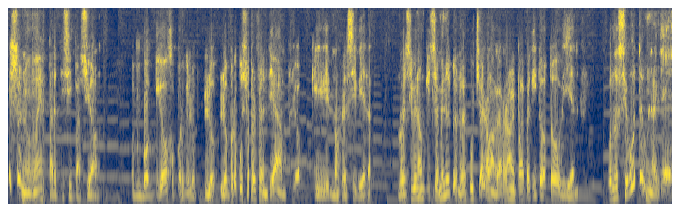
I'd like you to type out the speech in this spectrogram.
Eso no es participación. Y ojo, porque lo, propuso el Frente Amplio, que nos recibieran. Nos recibieron 15 minutos, nos escucharon, agarraron el papelito, todo bien. Cuando se vota una ley,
